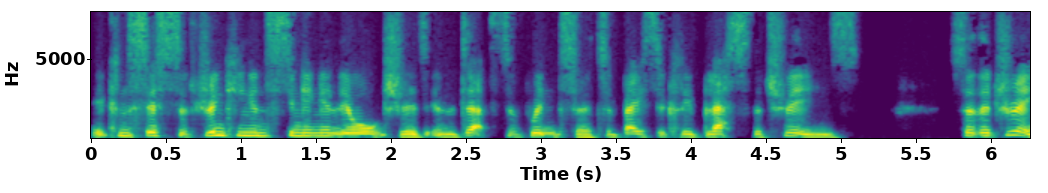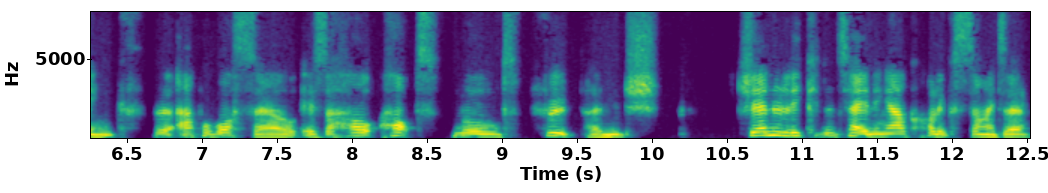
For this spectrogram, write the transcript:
It consists of drinking and singing in the orchard in the depths of winter to basically bless the trees. So the drink, the apple wassail, is a hot mulled fruit punch generally containing alcoholic cider,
